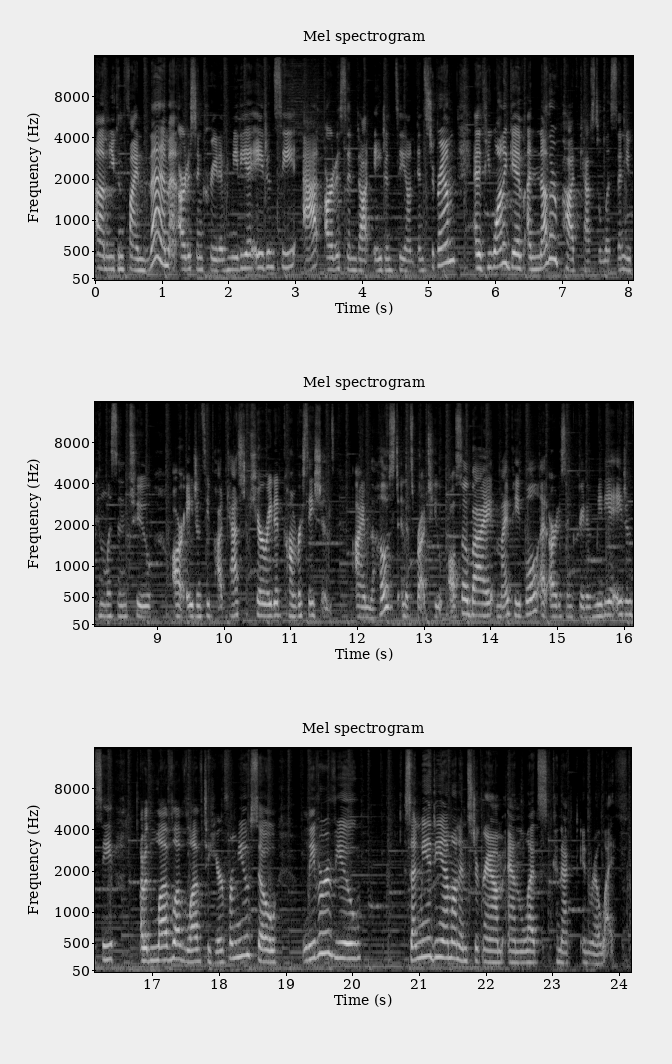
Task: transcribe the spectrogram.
Um, you can find them at Artisan Creative Media Agency at artisan.agency on Instagram. And if you want to give another podcast a listen, you can listen to our agency podcast, Curated Conversations. I'm the host, and it's brought to you also by my people at Artisan Creative Media Agency. I would love, love, love to hear from you. So leave a review, send me a DM on Instagram, and let's connect in real life.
